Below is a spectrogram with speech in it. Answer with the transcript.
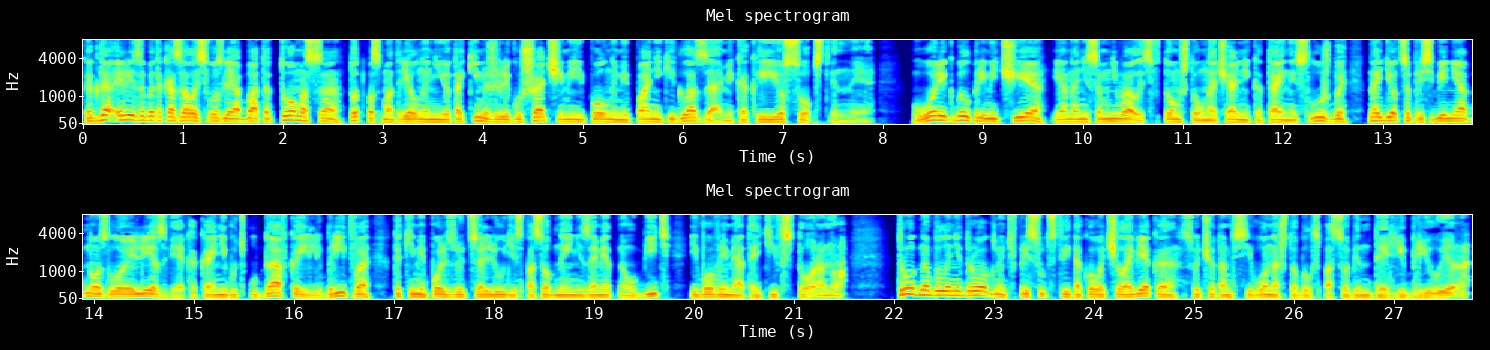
Когда Элизабет оказалась возле аббата Томаса, тот посмотрел на нее такими же лягушачьими и полными паники глазами, как и ее собственные. Уорик был при мече, и она не сомневалась в том, что у начальника тайной службы найдется при себе не одно злое лезвие, какая-нибудь удавка или бритва, какими пользуются люди, способные незаметно убить и вовремя отойти в сторону. Трудно было не дрогнуть в присутствии такого человека, с учетом всего, на что был способен Дерри Брюер.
